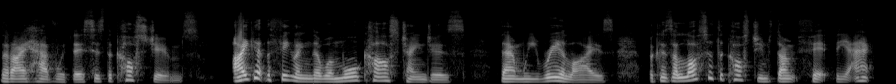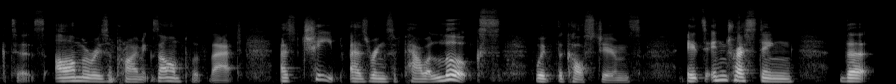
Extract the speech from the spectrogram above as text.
that I have with this is the costumes. I get the feeling there were more cast changes than we realise because a lot of the costumes don't fit the actors. Armour is a prime example of that. As cheap as Rings of Power looks with the costumes, it's interesting that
